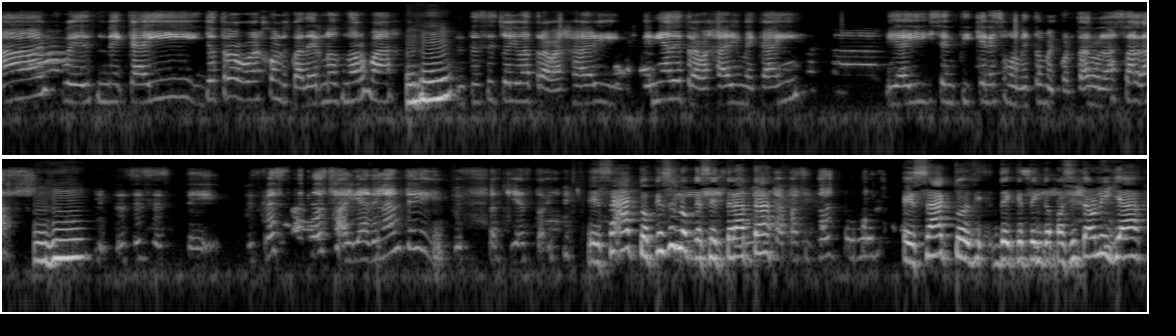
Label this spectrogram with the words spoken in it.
Ay, pues me caí, yo trabajo en los cuadernos Norma, entonces yo iba a trabajar y venía de trabajar y me caí y ahí sentí que en ese momento me cortaron las alas. Entonces, este, pues gracias a Dios salí adelante y pues aquí estoy. Exacto, que eso es lo que se trata. Exacto, de que te incapacitaron y ya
